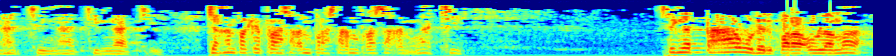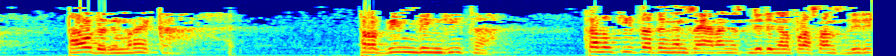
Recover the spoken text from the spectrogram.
ngaji, ngaji, ngaji. Jangan pakai perasaan-perasaan perasaan ngaji. Sehingga tahu dari para ulama, tahu dari mereka. Terbimbing kita. Kalau kita dengan sayangannya sendiri, dengan perasaan sendiri,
